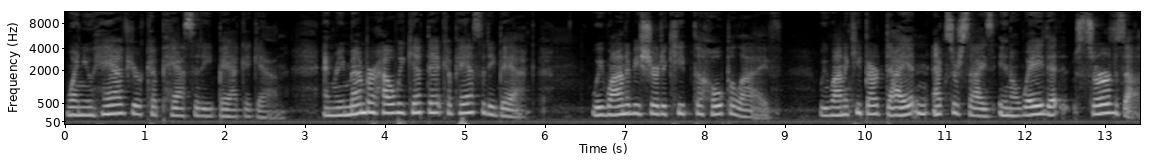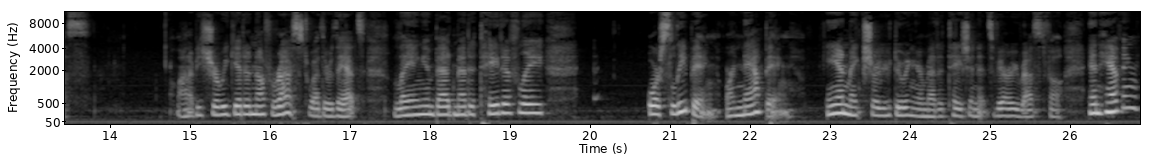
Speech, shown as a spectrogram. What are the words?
when you have your capacity back again. And remember how we get that capacity back. We want to be sure to keep the hope alive. We want to keep our diet and exercise in a way that serves us. We want to be sure we get enough rest, whether that's laying in bed meditatively or sleeping or napping. And make sure you're doing your meditation. It's very restful. And having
